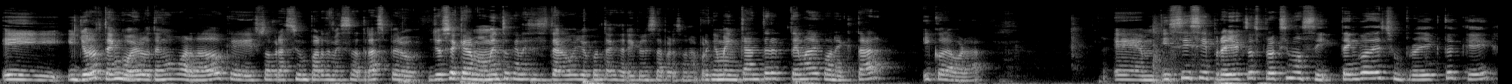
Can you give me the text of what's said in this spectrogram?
Y, y yo lo tengo, ¿eh? lo tengo guardado, que esto habrá sido un par de meses atrás, pero yo sé que al momento que necesite algo yo contactaré con esta persona, porque me encanta el tema de conectar y colaborar. Eh, y sí, sí, proyectos próximos, sí. Tengo de hecho un proyecto que...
